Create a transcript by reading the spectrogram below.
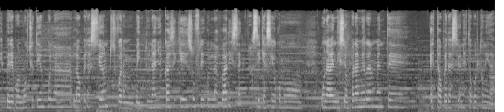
Esperé por mucho tiempo la, la, operación, fueron 21 años casi que sufrí con las varices, así que ha sido como una bendición para mí realmente esta operación, esta oportunidad.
